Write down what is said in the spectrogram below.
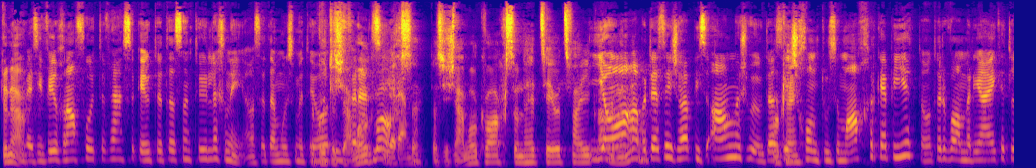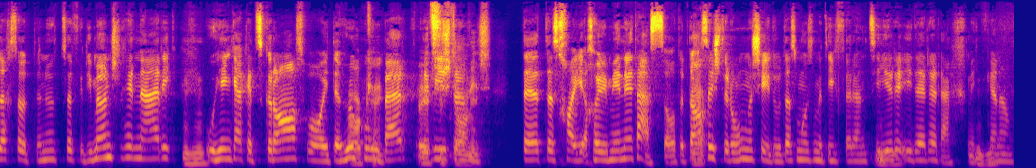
Genau. Wenn sie viel Kraftfutter fressen, gilt das natürlich nicht. Also da muss man die auch das ist auch mal gewachsen. Das ist auch mal gewachsen und hat CO2 eingegangen. Ja, aber das ist etwas anderes, weil das okay. ist, kommt aus dem Machergebiet, oder, wo wir ja eigentlich nutzen für die menschliche Ernährung mhm. und hingegen das Gras, das in den Hügeln okay. und Berggebieten das können wir nicht essen. Oder? Das ja. ist der Unterschied und das muss man differenzieren mhm. in dieser Rechnung. Mhm. Genau.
